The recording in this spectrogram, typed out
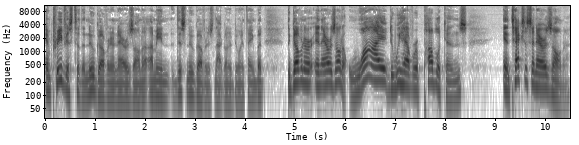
and previous to the new governor in Arizona, I mean, this new governor is not going to do anything, but the governor in Arizona, why do we have Republicans in Texas and Arizona?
